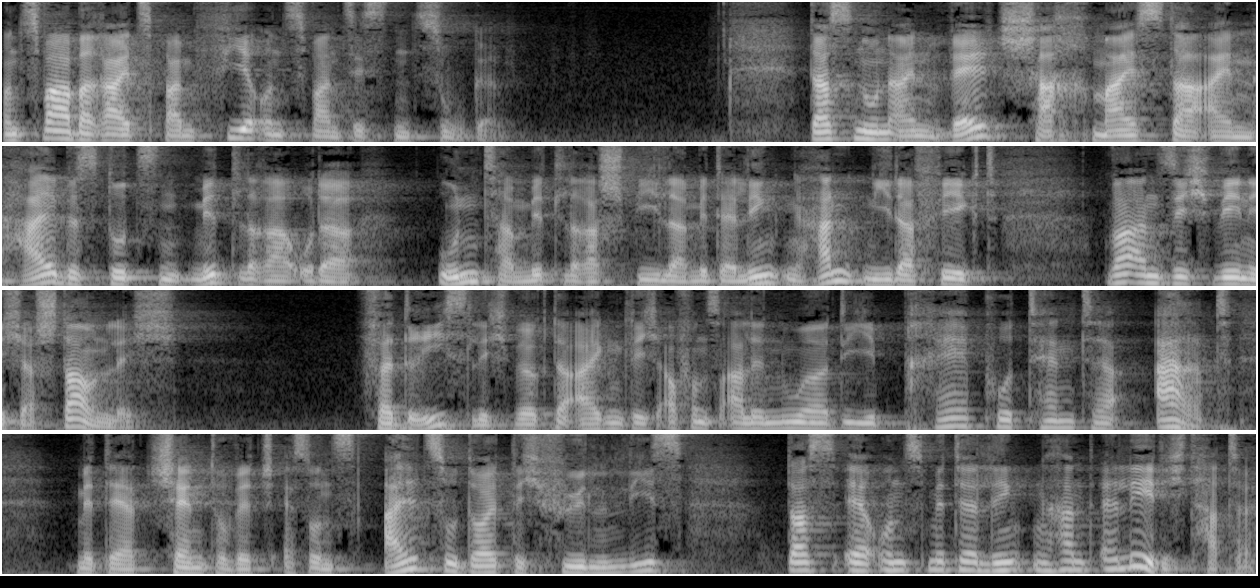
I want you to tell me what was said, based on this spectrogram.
Und zwar bereits beim 24. Zuge. Dass nun ein Weltschachmeister ein halbes Dutzend mittlerer oder untermittlerer Spieler mit der linken Hand niederfegt, war an sich wenig erstaunlich. Verdrießlich wirkte eigentlich auf uns alle nur die präpotente Art, mit der Centovic es uns allzu deutlich fühlen ließ, dass er uns mit der linken Hand erledigt hatte.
